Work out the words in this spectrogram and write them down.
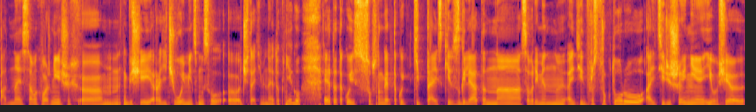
одна из самых важнейших э, вещей, ради чего имеет смысл э, читать именно эту книгу, это такой, собственно говоря, такой китайский взгляд на современную IT-инфраструктуру, IT-решения и вообще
